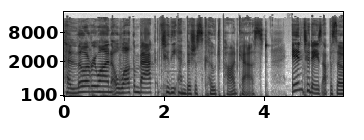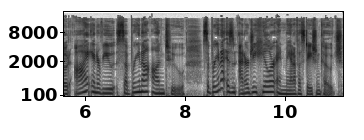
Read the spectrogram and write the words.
Hello, everyone. Welcome back to the Ambitious Coach Podcast. In today's episode, I interview Sabrina Antou. Sabrina is an energy healer and manifestation coach.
